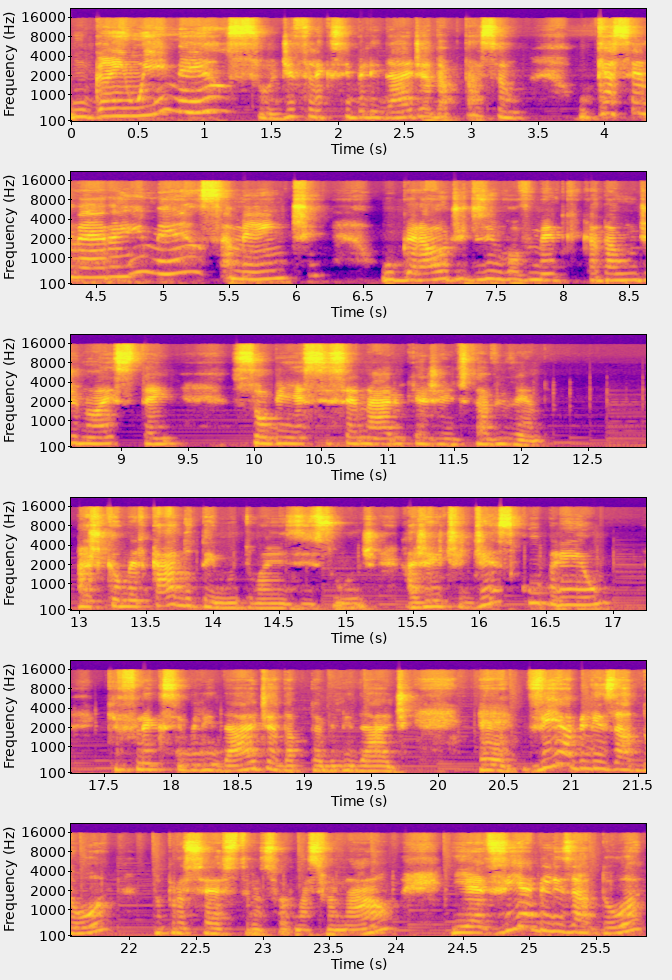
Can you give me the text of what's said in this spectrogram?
um ganho imenso de flexibilidade e adaptação, o que acelera imensamente o grau de desenvolvimento que cada um de nós tem sob esse cenário que a gente está vivendo. Acho que o mercado tem muito mais isso hoje. A gente descobriu que flexibilidade e adaptabilidade é viabilizador do processo transformacional e é viabilizador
